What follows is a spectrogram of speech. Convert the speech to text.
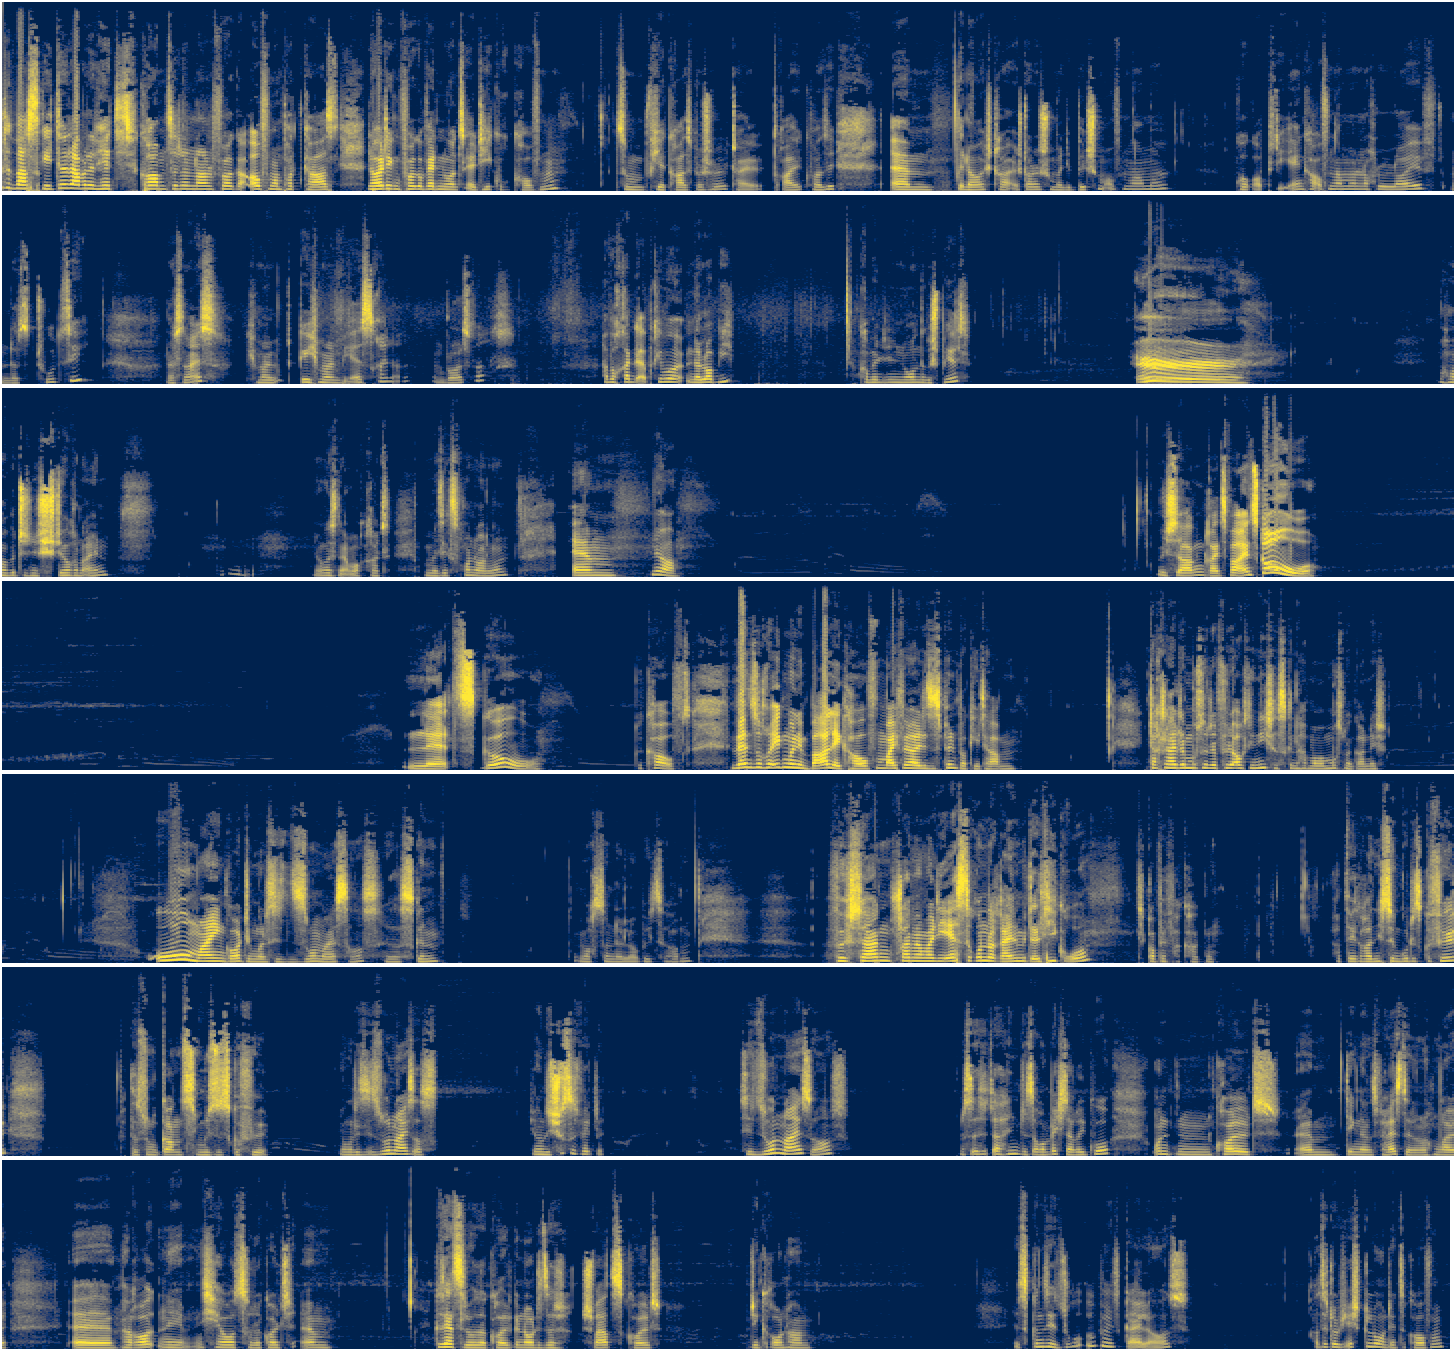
Leute, was geht? Aber dann herzlich willkommen zu einer neuen Folge auf meinem Podcast. In der heutigen Folge werden wir uns LT kaufen. Zum 4K Special, Teil 3 quasi. Ähm, genau, ich starte schon mal die Bildschirmaufnahme. Guck, ob die Enker-Aufnahme noch läuft. Und das tut sie. Das ist nice. Ich mal, gehe ich mal in BS rein. In Brawl Stars. Habe auch gerade Primo in der Lobby. Komm in die Runde gespielt. Mach mal bitte nicht stören ein. Ja, wir sind ja auch gerade bei mir sechs Freunde online. Ähm, ja. Würde ich sagen, 3, 2, 1, go! Let's go. Gekauft. Wir werden es auch irgendwann den Barley kaufen, weil ich will halt dieses Pin-Paket haben. Ich dachte halt, da musst du dafür auch die Nisha-Skin haben, aber muss man gar nicht. Oh mein Gott, Junge, das sieht so nice aus, der Skin. Noch so eine Lobby zu haben. Würde ich sagen, schreiben wir mal die erste Runde rein mit El Tigro. Ich glaube, wir verkacken. Habt ihr gerade nicht so ein gutes Gefühl? Ich habe so ein ganz mieses Gefühl. Junge, das sieht so nice aus. Junge, die Schusseffekte. Sieht so nice aus. Das ist, da hinten ist auch ein Wächter Rico und ein Colt, ähm, Dingens, wie heißt der denn nochmal? Äh, heraus, nee, nicht herausfordernder Colt, ähm, gesetzloser Colt, genau, dieser schwarze Colt. Mit den grauen Haaren. Das Skin sieht so übelst geil aus. Hat sich, glaube ich, echt gelohnt, den zu kaufen.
